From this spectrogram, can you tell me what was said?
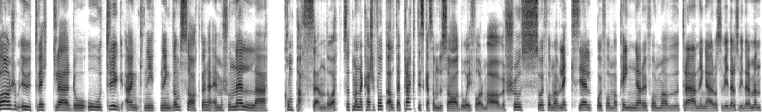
barn som utvecklar då otrygg anknytning de saknar den här emotionella kompassen. Då. Så att man har kanske fått allt det praktiska som du sa då i form av skjuts och i form av läxhjälp och i form av pengar och i form av träningar och så vidare. och så vidare. Men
